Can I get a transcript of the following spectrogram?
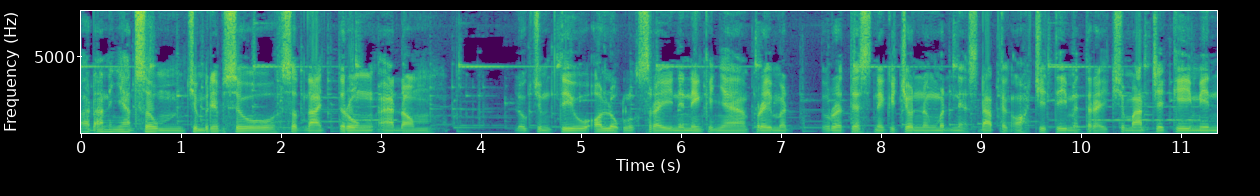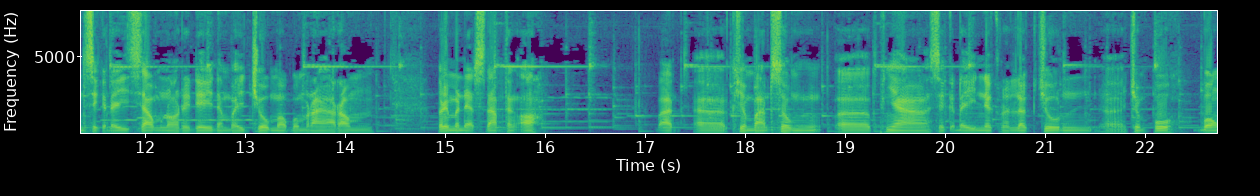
បាទអនុញ្ញាតសូមជម្រាបសួរសម្ដេចទ្រង់អាដាមលោកជំទាវអស់លោកលោកស្រីអ្នកនាងកញ្ញាប្រិមិត្តទូរទស្សនិកជននិងមិត្តអ្នកស្ដាប់ទាំងអស់ជាទីមេត្រីខ្ញុំបាទជេគីមានសេចក្តីសោមនស្សរីករាយដើម្បីចូលមកបម្រើអារម្មណ៍ប្រិមិត្តអ្នកស្ដាប់ទាំងអស់បាទខ្ញុំបាទសូមផ្ញើសេចក្តីនឹករលឹកជូនចំពោះបង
